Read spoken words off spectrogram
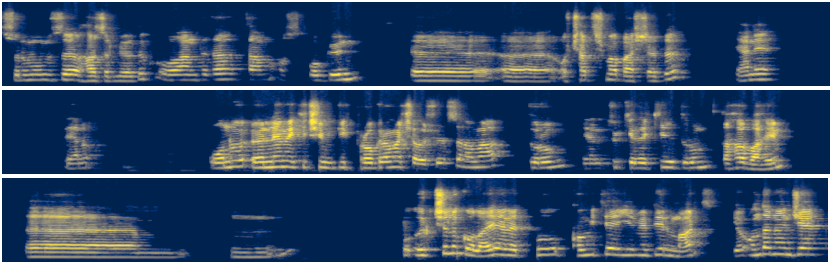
sunumumuzu hazırlıyorduk. O anda da tam o, o gün e, e, o çatışma başladı. Yani yani onu önlemek için bir programa çalışıyorsun ama durum yani Türkiye'deki durum daha vahim. Ee, bu ırkçılık olayı evet bu komite 21 Mart. Ya ondan önce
